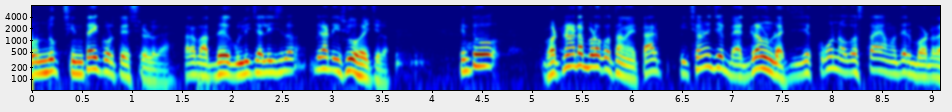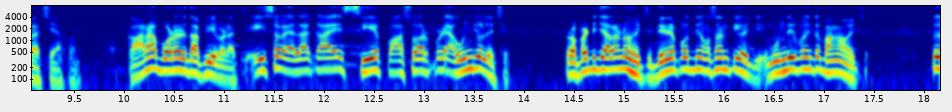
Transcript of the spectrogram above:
বন্দুক ছিনতাই করতে এসেছিল লোকা। তারা বাধ্য হয়ে গুলি চালিয়েছিল, বিরাট ইস্যু হয়েছিল। কিন্তু ঘটনাটা বড় কথা নয়, তার পিছনে যে ব্যাকগ্রাউন্ড আছে, যে কোন অবস্থায় আমাদের বর্ডার আছে এখন, কারা বর্ডারে দাপিয়ে বেড়াচ্ছে, এইসব এলাকায় সিএ পাস হওয়ার পরে আগুন জ্বলেছে। প্রপার্টি জ্বালানো হয়েছে, দিনের পর দিন অশান্তি হয়েছে, মন্দির পর্যন্ত ভাঙা হয়েছে। তো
